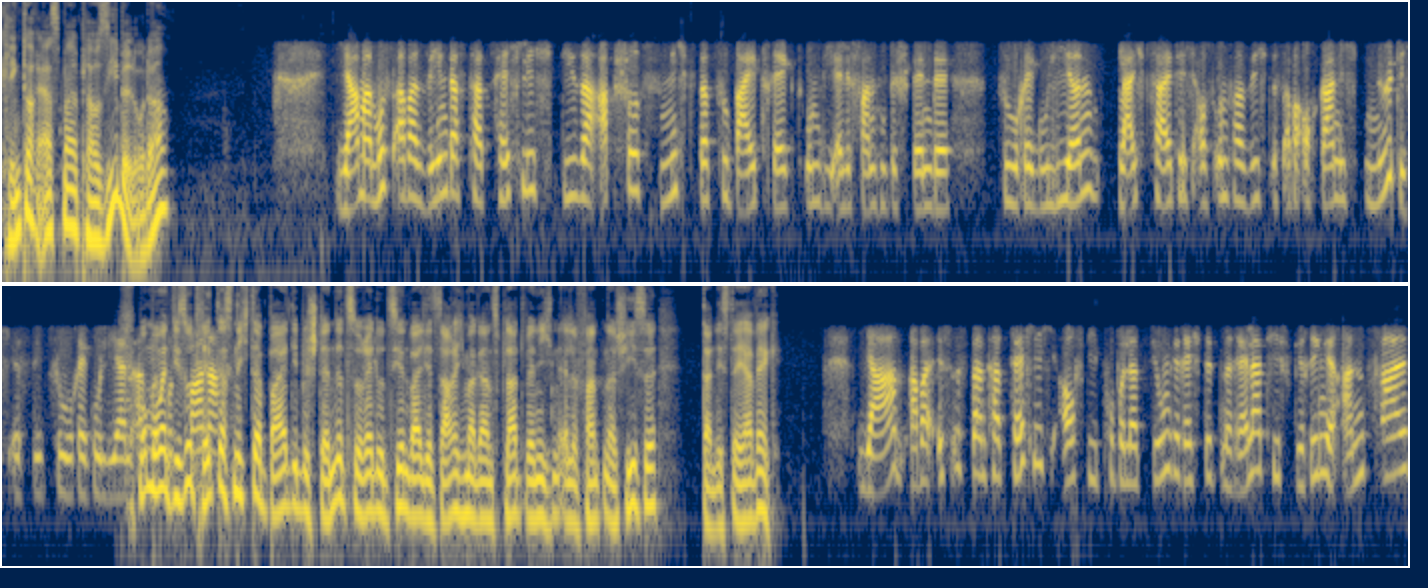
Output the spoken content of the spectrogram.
Klingt doch erstmal plausibel, oder? Ja, man muss aber sehen, dass tatsächlich dieser Abschuss nichts dazu beiträgt, um die Elefantenbestände zu regulieren. Gleichzeitig aus unserer Sicht ist aber auch gar nicht nötig ist, sie zu regulieren. Also Moment, wieso trägt das nicht dabei, die Bestände zu reduzieren? Weil jetzt sage ich mal ganz platt, wenn ich einen Elefanten erschieße, dann ist er ja weg. Ja, aber es ist dann tatsächlich auf die Population gerichtet eine relativ geringe Anzahl,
